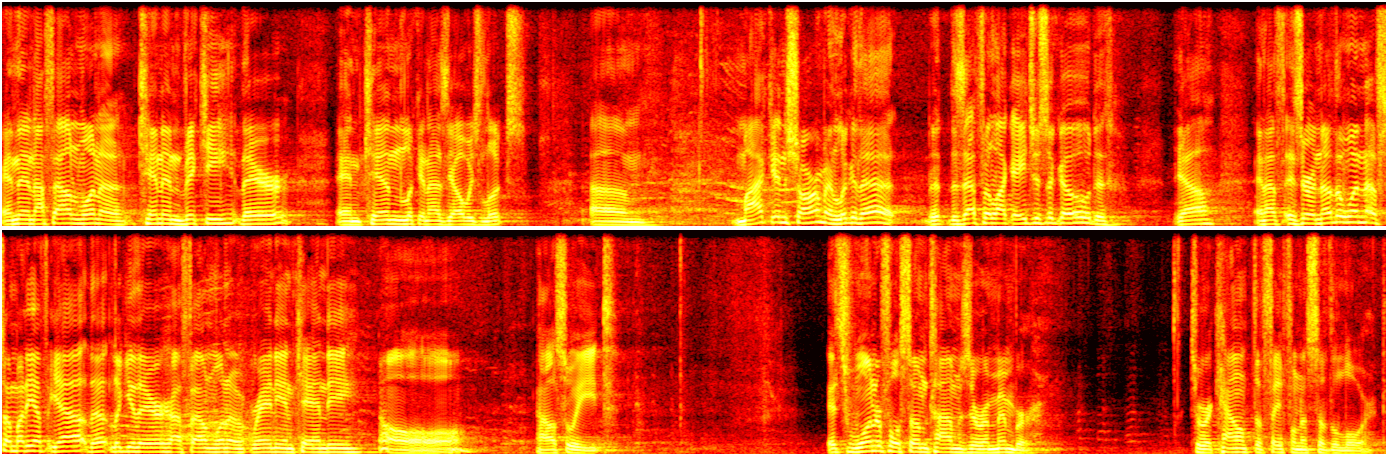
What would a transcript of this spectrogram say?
and then I found one of Ken and Vicky there, and Ken looking as he always looks. Um, Mike and Sharman, look at that. Does that feel like ages ago? yeah. And I, is there another one of somebody? Else? Yeah, that, look you there. I found one of Randy and Candy. Oh, how sweet. It's wonderful sometimes to remember to recount the faithfulness of the Lord.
